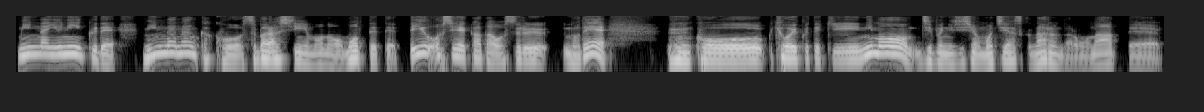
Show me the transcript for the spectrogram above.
みんなユニークで、みんななんかこう、素晴らしいものを持っててっていう教え方をするので、うん、こう、教育的にも自分に自信を持ちやすくなるんだろうなって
